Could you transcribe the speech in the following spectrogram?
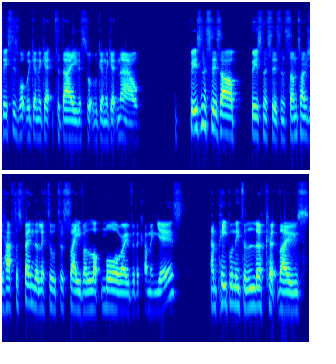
this is what we're going to get today. This is what we're going to get now. Businesses are businesses, and sometimes you have to spend a little to save a lot more over the coming years. And people need to look at those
